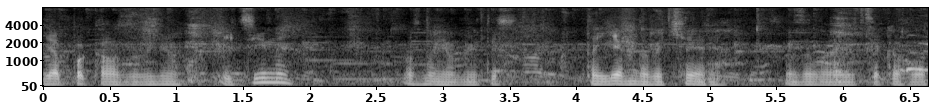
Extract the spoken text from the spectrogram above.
Я показую і ціни. Ознайомлюйтесь. Таємна вечеря називається Кагор.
